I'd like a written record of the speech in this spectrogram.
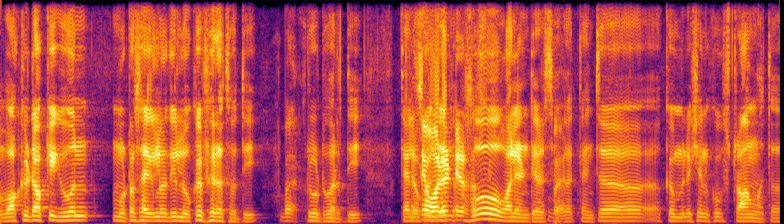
वॉकी टॉकी घेऊन मोटरसायकलवरती लोकं फिरत होती. रूटवरती. त्या volunteers हो व्हॉलेंटियर सगळं. त्यांचं कम्युनिकेशन खूप स्ट्रॉंग होतं.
